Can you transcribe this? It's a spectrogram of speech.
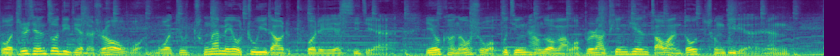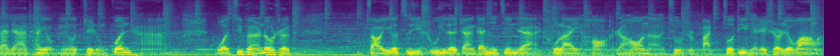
我之前坐地铁的时候，我我就从来没有注意到过这些细节，也有可能是我不经常坐吧，我不知道天天早晚都乘地铁的人，大家他有没有这种观察？我基本上都是找一个自己熟悉的站，赶紧进站，出来以后，然后呢，就是把坐地铁这事儿就忘了，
